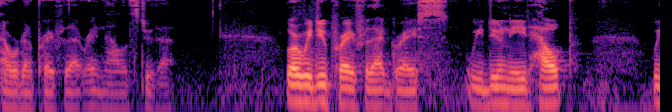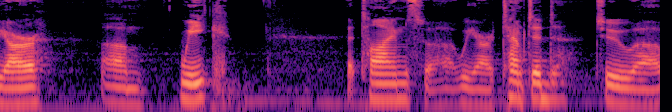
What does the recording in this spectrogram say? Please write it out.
And we're going to pray for that right now. Let's do that. Lord, we do pray for that grace. We do need help. We are um, weak. At times, uh, we are tempted to uh,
